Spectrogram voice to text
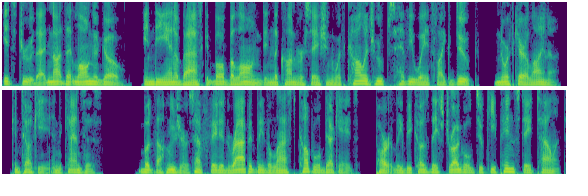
It's true that not that long ago, Indiana basketball belonged in the conversation with college hoops heavyweights like Duke, North Carolina, Kentucky and Kansas. But the Hoosiers have faded rapidly the last couple decades, partly because they struggled to keep in-state talent.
